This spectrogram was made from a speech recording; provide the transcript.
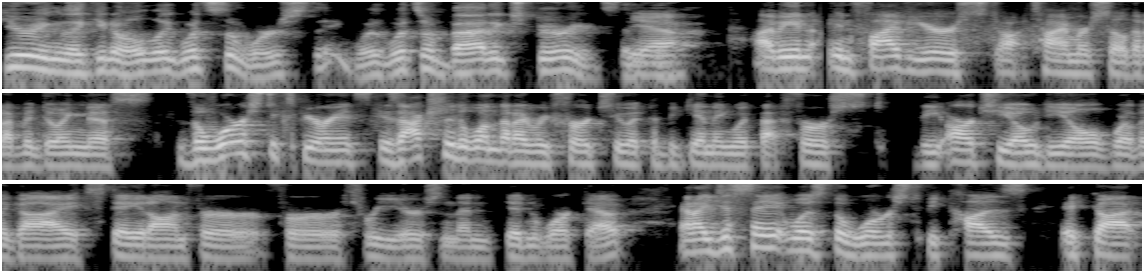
hearing like you know like what's the worst thing what's a bad experience yeah I mean, in five years' time or so that I've been doing this, the worst experience is actually the one that I referred to at the beginning with that first, the RTO deal where the guy stayed on for, for three years and then didn't work out. And I just say it was the worst because it got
